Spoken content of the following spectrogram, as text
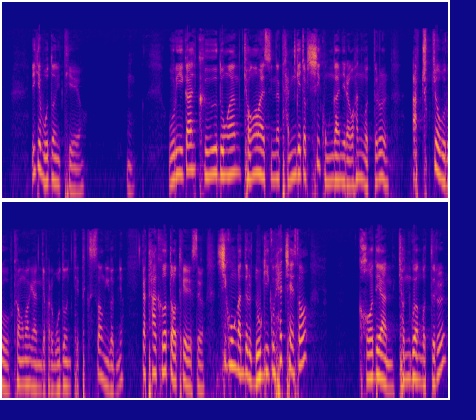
이게 모더니티예요. 음. 우리가 그동안 경험할 수 있는 단계적 시공간이라고 하는 것들을 압축적으로 경험하게 하는 게 바로 모더니티의 특성이거든요. 그러니까 다 그것들 어떻게 됐어요? 시공간들을 녹이고 해체해서 거대한 견고한 것들을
